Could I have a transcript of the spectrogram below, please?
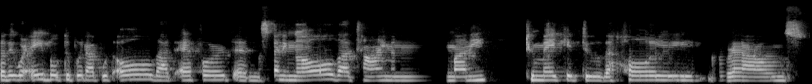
that they were able to put up with all that effort and spending all that time and money to make it to the holy grounds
